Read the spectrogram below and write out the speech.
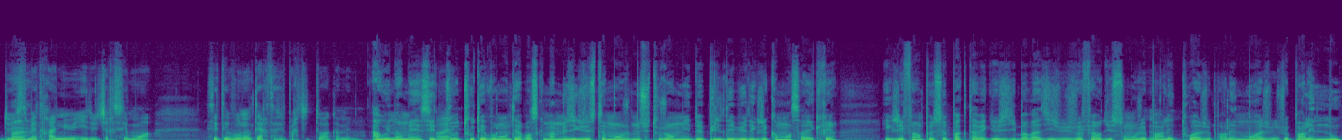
de Ouais. se mettre à nu et de dire c'est moi. C'était volontaire, ça fait partie de toi quand même. Ah oui, non, mais c'est Ouais. tout, tout est volontaire parce que ma musique, justement, je me suis toujours mis depuis le début, dès que j'ai commencé à écrire et que j'ai fait un peu ce pacte avec Dieu, j'ai dit, bah vas-y, je, je vais faire du son, je vais Mm. parler de toi, je vais parler de moi, je vais, je vais parler de nous.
